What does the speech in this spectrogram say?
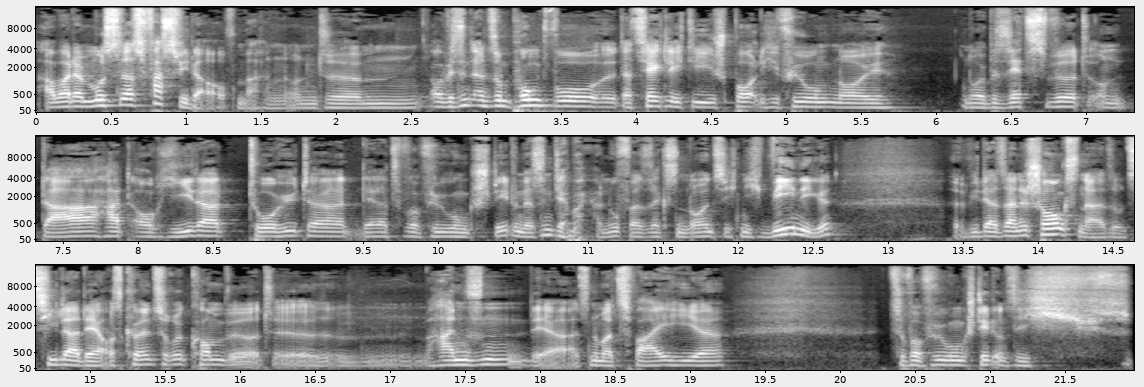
Aber dann musst du das Fass wieder aufmachen. Und ähm, aber wir sind an so einem Punkt, wo tatsächlich die sportliche Führung neu neu besetzt wird und da hat auch jeder Torhüter, der da zur Verfügung steht, und das sind ja bei Hannover 96 nicht wenige, wieder seine Chancen. Also Zieler, der aus Köln zurückkommen wird, äh, Hansen, der als Nummer zwei hier zur Verfügung steht und sich,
